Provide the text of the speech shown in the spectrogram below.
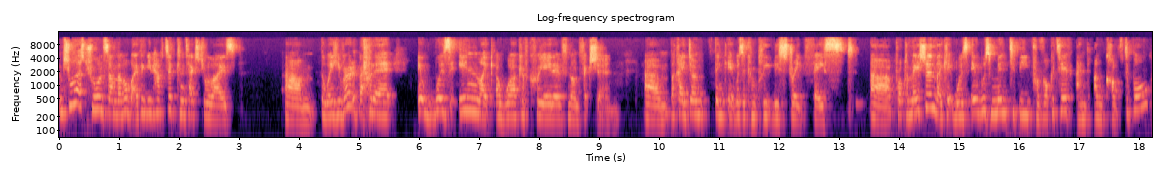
I'm sure that's true on some level, but I think you have to contextualize um, the way he wrote about it. It was in like a work of creative nonfiction. Um, like I don't think it was a completely straight-faced uh, proclamation. Like it was, it was meant to be provocative and uncomfortable.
